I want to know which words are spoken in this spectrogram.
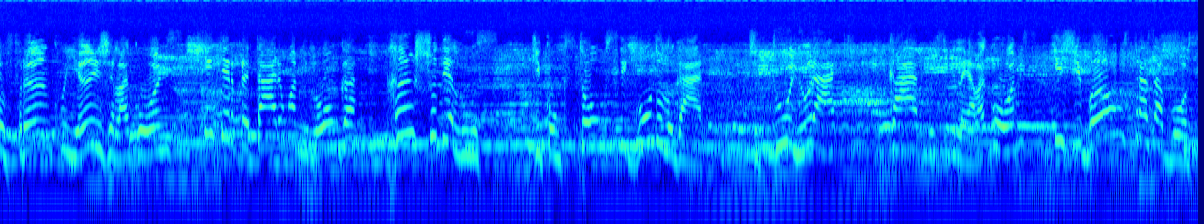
Ângelo Franco e Ângela Gomes interpretaram a milonga Rancho de Luz, que conquistou o segundo lugar, de Túlio Urac, Carlos Vilela Gomes e Gibão Estrazabosco.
